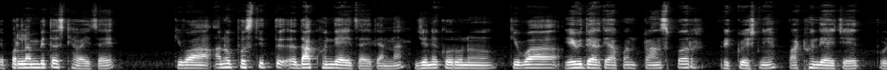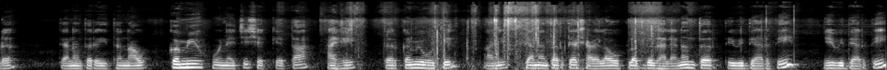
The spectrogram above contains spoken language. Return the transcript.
ते प्रलंबितच ठेवायचे आहेत. किंवा अनुपस्थित दाखवून द्यायचं आहे त्यांना. जेणेकरून किंवा हे विद्यार्थी आपण ट्रान्सफर रिक्वेस्टने पाठवून द्यायचे आहेत पुढं. त्यानंतर इथं नाव कमी होण्याची शक्यता आहे तर कमी होतील. आणि त्यानंतर त्या शाळेला उपलब्ध झाल्यानंतर ते विद्यार्थी हे विद्यार्थी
